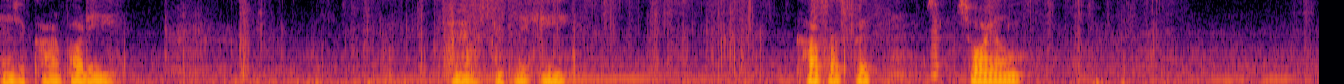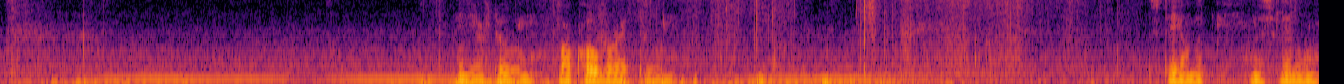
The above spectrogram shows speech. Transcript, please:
There's a car body completely covered with soil. And you have to walk over it to stay on, the, on this little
